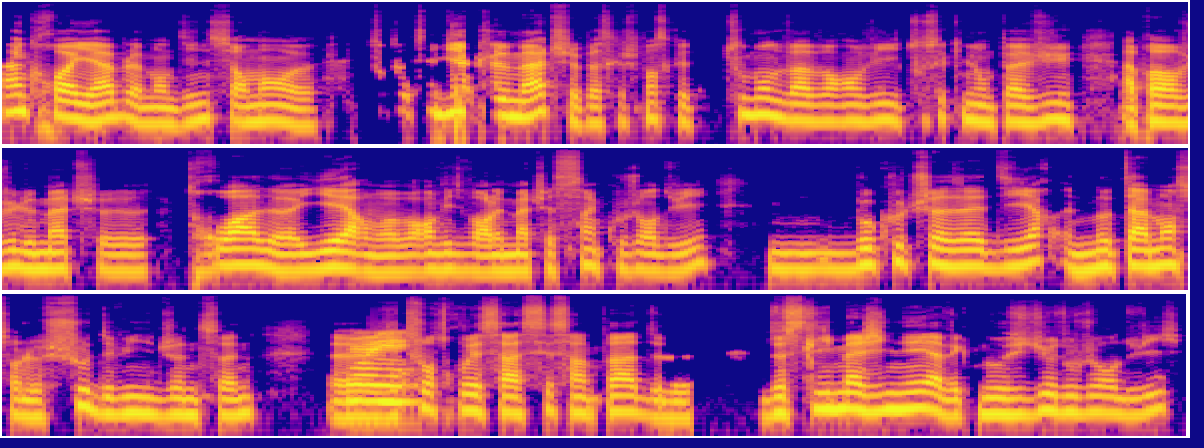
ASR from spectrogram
incroyable, Amandine. Sûrement, euh, tout aussi bien que le match, parce que je pense que tout le monde va avoir envie, tous ceux qui ne l'ont pas vu, après avoir vu le match, heu, 3 de hier, vont avoir envie de voir le match 5 aujourd'hui. Beaucoup de choses à dire, notamment sur le shoot de Vinnie Johnson. Heu, j'ai toujours trouvé ça assez sympa de de se l'imaginer avec nos yeux d'aujourd'hui,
